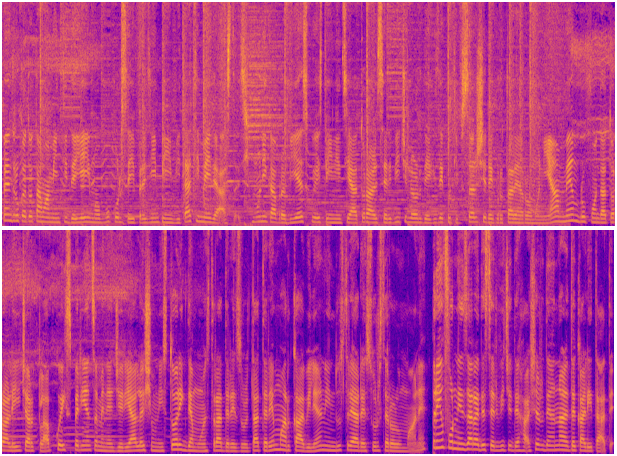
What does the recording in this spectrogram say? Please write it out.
Pentru că tot am amintit de ei, mă bucur să-i prezint pe invitații mei de astăzi. Monica Vrăbiescu este inițiator al serviciilor de executiv search și recrutare în România, membru fondator al HR Club cu experiență managerială și un istoric demonstrat de rezultate remarcabile în industria resurselor umane, prin furnizarea de servicii de HR de înaltă calitate,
